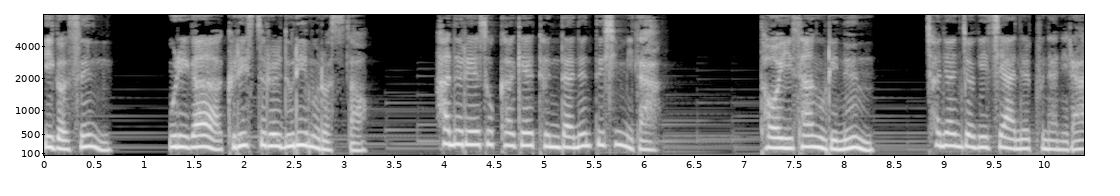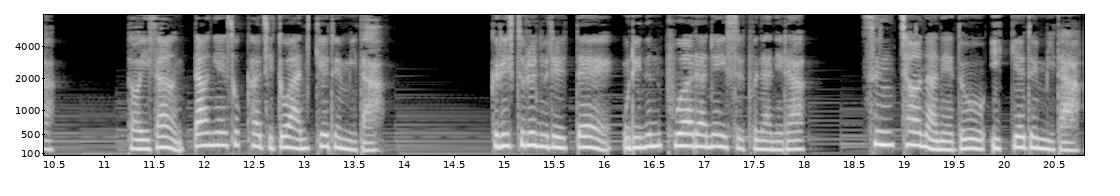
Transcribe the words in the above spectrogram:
이것은 우리가 그리스도를 누림으로써 하늘에 속하게 된다는 뜻입니다. 더 이상 우리는 천연적이지 않을 뿐 아니라 더 이상 땅에 속하지도 않게 됩니다. 그리스도를 누릴 때 우리는 부활 안에 있을 뿐 아니라 승천 안에도 있게 됩니다.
